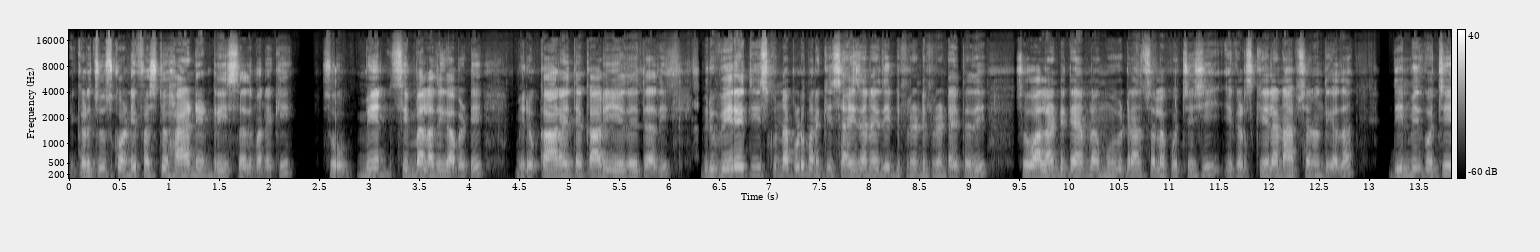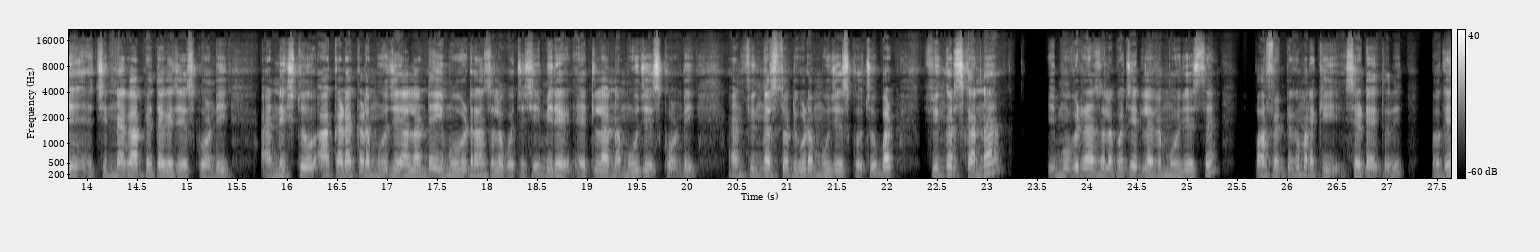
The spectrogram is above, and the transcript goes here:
ఇక్కడ చూసుకోండి ఫస్ట్ హ్యాండ్ ఎంట్రీ ఇస్తుంది మనకి. సో మెయిన్ సింబల్ అది కాబట్టి మీరు కార్ అయితే కారు ఏదైతే అది మీరు వేరే తీసుకున్నప్పుడు మనకి సైజ్ అనేది డిఫరెంట్ డిఫరెంట్ అవుతుంది సో అలాంటి టైంలో మూవీ ట్రాన్స్ఫర్లోకి వచ్చేసి ఇక్కడ స్కేల్ అనే ఆప్షన్ ఉంది కదా దీని మీదకి వచ్చి చిన్నగా పెద్దగా చేసుకోండి. అండ్ నెక్స్ట్ అక్కడక్కడ మూవ్ చేయాలంటే ఈ మూవీ ట్రాన్స్ఫర్లోకి వచ్చేసి మీరు ఎట్లన్నా మూవ్ చేసుకోండి. అండ్ ఫింగర్స్ తోటి కూడా మూవ్ చేసుకోవచ్చు. బట్ ఫింగర్స్ కన్నా ఈ మూవీ ట్రాన్స్ఫర్లోకి వచ్చి ఎట్లయినా మూవ్ చేస్తే పర్ఫెక్ట్గా మనకి సెట్ అవుతుంది ఓకే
